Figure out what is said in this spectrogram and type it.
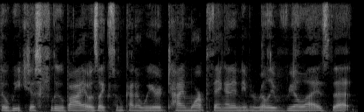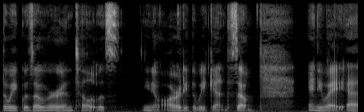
the week just flew by. It was like some kind of weird time warp thing. I didn't even really realize that the week was over until it was you know, already the weekend. So, anyway, uh,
